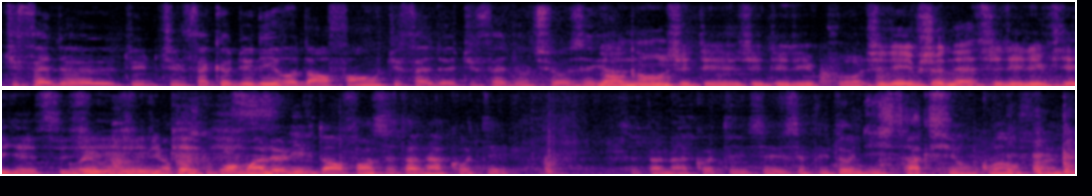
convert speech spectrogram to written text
tu, fais de, tu, tu ne fais que du livre d'enfant ou tu fais de, tu fais d'autres choses également Non, non, j'ai des, j'ai des livres pour. J'ai des livres jeunesse, j'ai des livres vieillesse. Oui, j'ai- oui, j'ai oui, des non, parce que pour moi, le livre d'enfant, c'est un à côté. C'est un à côté. C'est plutôt une distraction, quoi, en fin de compte.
